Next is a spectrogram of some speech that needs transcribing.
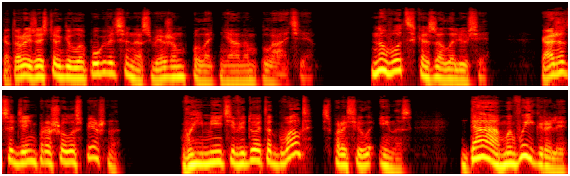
которая застегивала пуговицы на свежем полотняном платье. «Ну вот», — сказала Люся, — «кажется, день прошел успешно». «Вы имеете в виду этот гвалт?» — спросила Инес. «Да, мы выиграли,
